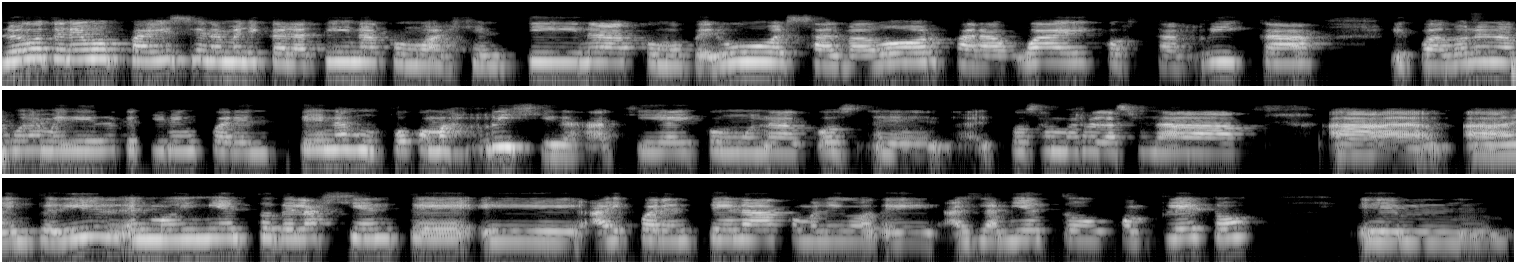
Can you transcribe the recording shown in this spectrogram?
Luego tenemos países en América Latina como Argentina, como Perú, El Salvador, Paraguay, Costa Rica, Ecuador en alguna medida que tienen cuarentenas un poco más rígidas. Aquí hay como una cosa, eh, cosas más relacionadas a, impedir el movimiento de la gente. Eh, hay cuarentena, como le digo, de aislamiento completo. Em,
